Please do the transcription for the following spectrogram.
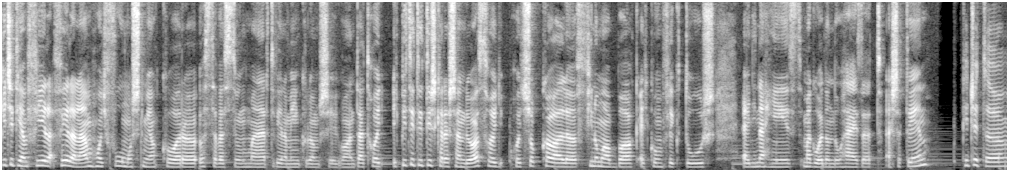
kicsit ilyen féle, félelem, hogy fú, most mi akkor összeveszünk, mert véleménykülönbség van. Tehát, hogy egy picit itt is keresendő az, hogy, hogy sokkal finomabbak egy konfliktus, egy nehéz, megoldandó helyzet esetén, Kicsit ö,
